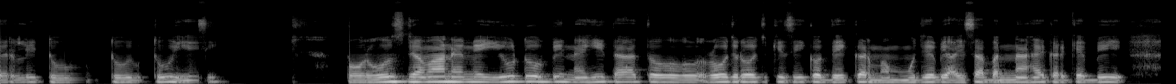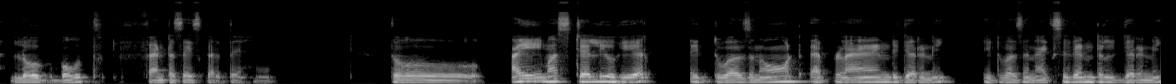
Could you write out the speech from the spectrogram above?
early, too too too easy. और उस जमाने में यूट्यूब भी नहीं था तो रोज रोज किसी को देखकर मुझे भी ऐसा बनना है करके भी लोग बहुत फैंटसाइज करते हैं। तो I must tell you here it was not a planned journey it was an accidental journey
